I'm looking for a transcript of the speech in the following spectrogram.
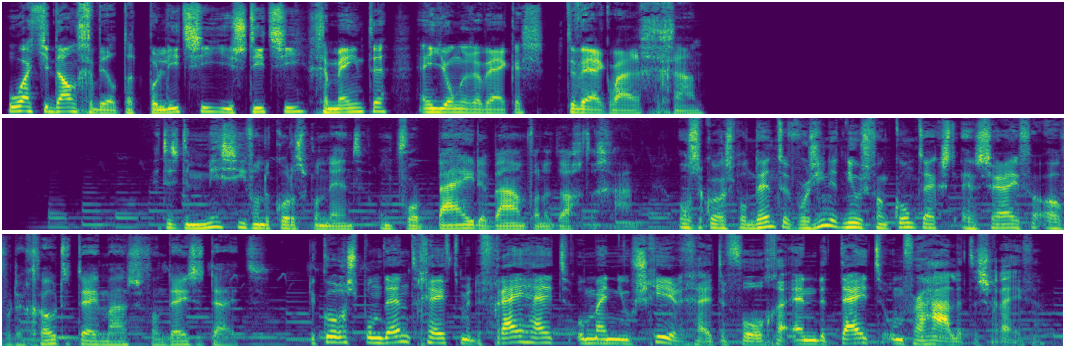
Hoe had je dan gewild dat politie, justitie, gemeente en jongerenwerkers te werk waren gegaan? Het is de missie van de correspondent om voorbij de waan van de dag te gaan. Onze correspondenten voorzien het nieuws van context en schrijven over de grote thema's van deze tijd. De correspondent geeft me de vrijheid om mijn nieuwsgierigheid te volgen en de tijd om verhalen te schrijven.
